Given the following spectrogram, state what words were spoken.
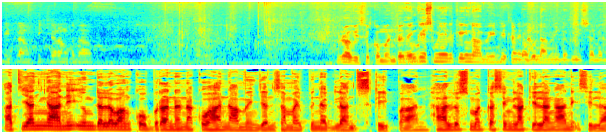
Wait lang, picturean ko daw. Grabe so kamandag. Ayun guys, milking namin. Bago namin ilagay sa lagay. At yan nga ni yung dalawang cobra na nakuha namin dyan sa may pinag-landscapean. Halos magkasing laki lang nga ni sila.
